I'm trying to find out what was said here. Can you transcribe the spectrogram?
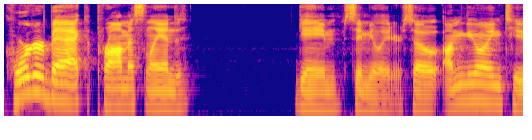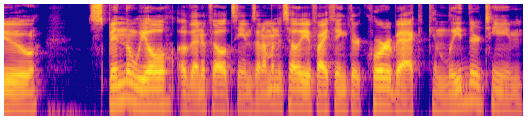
quarterback promised land game simulator. So I'm going to spin the wheel of NFL teams, and I'm going to tell you if I think their quarterback can lead their team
